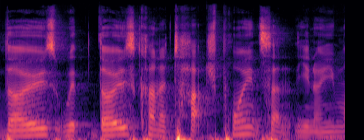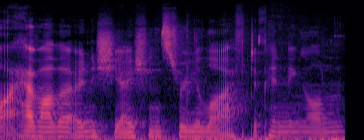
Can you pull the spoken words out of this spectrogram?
those with those kind of touch points, and you know, you might have other initiations through your life depending on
